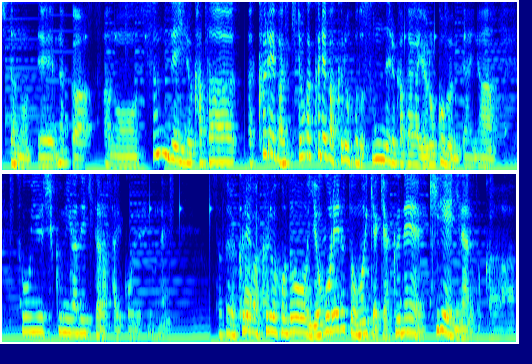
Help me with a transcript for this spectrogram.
したのでなんかあの住んでいる方来れば人が来れば来るほど住んでる方が喜ぶみたいなそういう仕組みができたら最高ですよね。例えば来れば来るほど汚れると思いきや逆で綺麗になるとか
